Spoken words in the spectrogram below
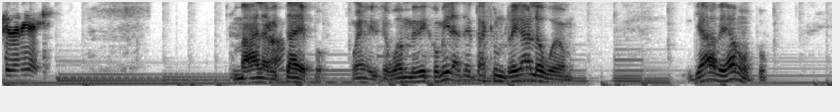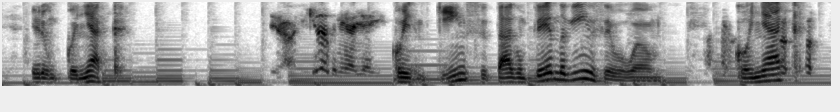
que tenía ahí. Mala Ya. amistad, po. Bueno, y ese weón me dijo, mira, te traje un regalo, weón. Ya, veamos, po. Era un coñac. ¿Qué edad tenía ahí ahí? Co- 15, estaba cumpliendo 15, po, weón. Coñac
